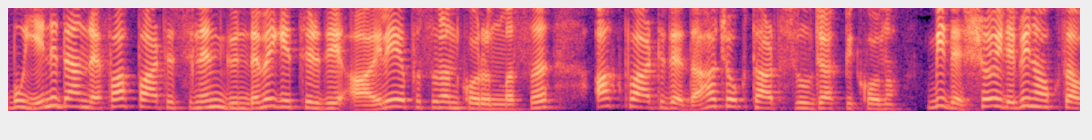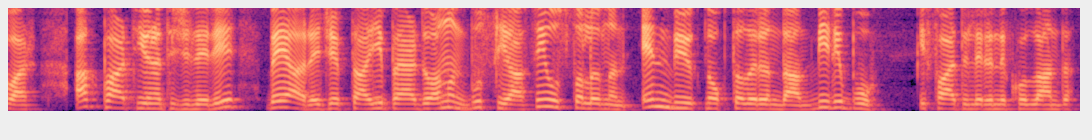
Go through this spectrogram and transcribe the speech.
bu yeniden Refah Partisi'nin gündeme getirdiği aile yapısının korunması AK Parti'de daha çok tartışılacak bir konu. Bir de şöyle bir nokta var. AK Parti yöneticileri veya Recep Tayyip Erdoğan'ın bu siyasi ustalığının en büyük noktalarından biri bu ifadelerini kullandı.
